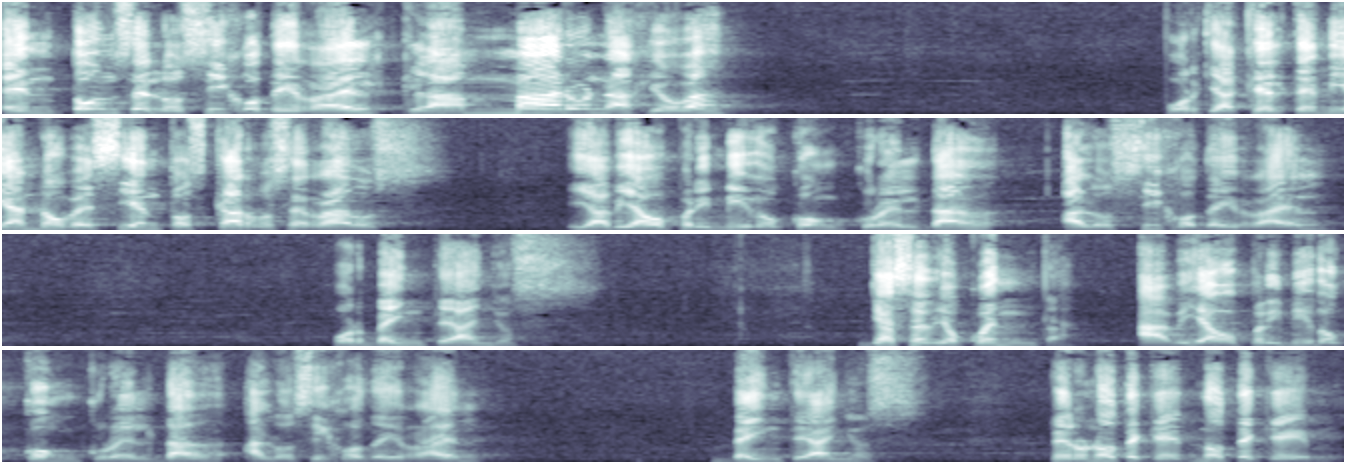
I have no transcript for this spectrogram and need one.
Entonces los hijos de Israel clamaron a Jehová, porque aquel tenía 900 carros cerrados y había oprimido con crueldad a los hijos de Israel por 20 años. Ya se dio cuenta, había oprimido con crueldad a los hijos de Israel 20 años. Pero note que, note que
